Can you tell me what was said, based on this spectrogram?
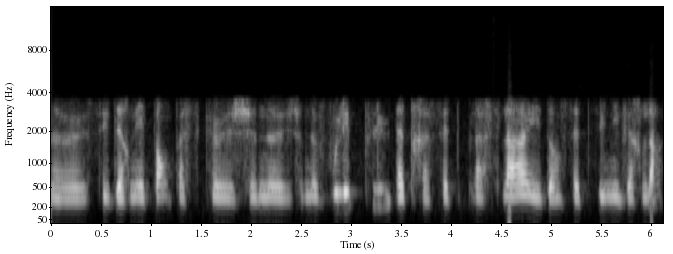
euh, ces derniers temps parce que je ne, je ne voulais plus être à cette place-là et dans cet univers-là.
